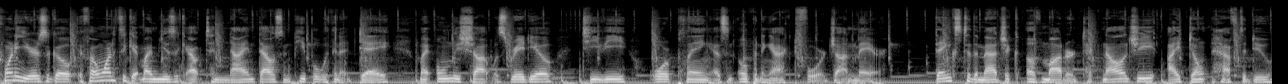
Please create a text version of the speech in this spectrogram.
20 years ago, if I wanted to get my music out to 9,000 people within a day, my only shot was radio, TV, or playing as an opening act for John Mayer. Thanks to the magic of modern technology, I don't have to do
